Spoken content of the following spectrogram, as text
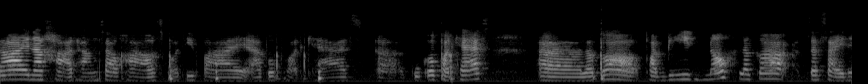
ได้นะคะ ทั้ง SoundCloud Spotify Apple Podcast อ่า Google Podcast อ่าแล้วก็ Podbean เนาะแล้วก็จะใส่ใน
